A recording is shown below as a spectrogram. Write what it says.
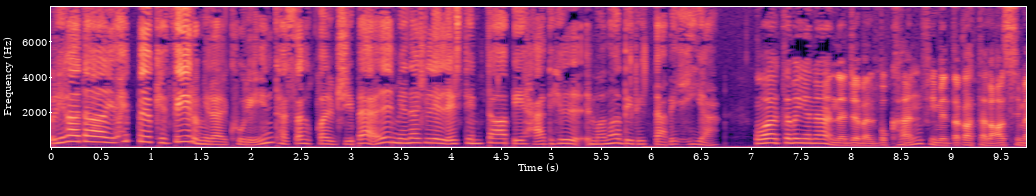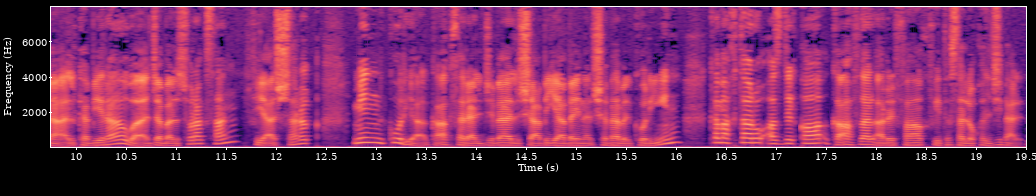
ولهذا يحب الكثير من الكوريين تسلق الجبال من أجل الاستمتاع بهذه المناظر الطبيعية وتبين أن جبل بوكهان في منطقة العاصمة الكبيرة وجبل سوراكسان في الشرق من كوريا كأكثر الجبال شعبية بين الشباب الكوريين كما اختاروا أصدقاء كأفضل الرفاق في تسلق الجبال.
